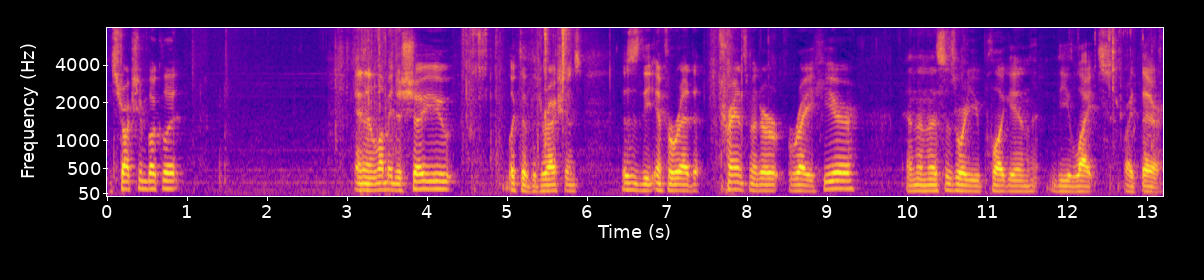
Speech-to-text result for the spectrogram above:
Instruction booklet. And then let me just show you, looked at the directions. This is the infrared transmitter right here. And then this is where you plug in the lights right there.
